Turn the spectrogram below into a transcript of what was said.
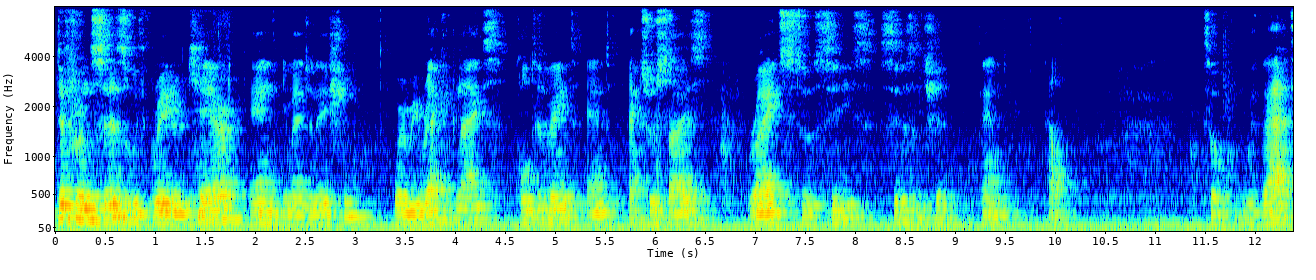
differences with greater care and imagination, where we recognize, cultivate, and exercise rights to cities, citizenship, and health. So, with that,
